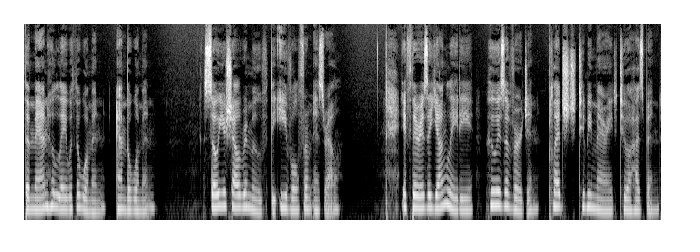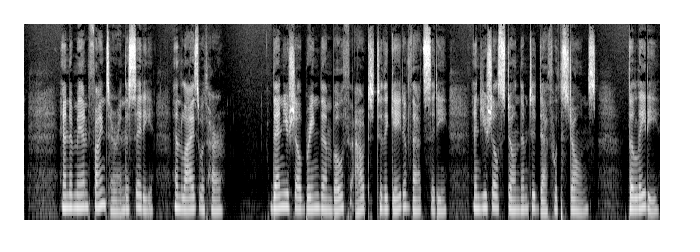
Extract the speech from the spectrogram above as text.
the man who lay with the woman, and the woman. So you shall remove the evil from Israel. If there is a young lady who is a virgin, pledged to be married to a husband, and a man finds her in the city and lies with her, then you shall bring them both out to the gate of that city, and you shall stone them to death with stones. The lady,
